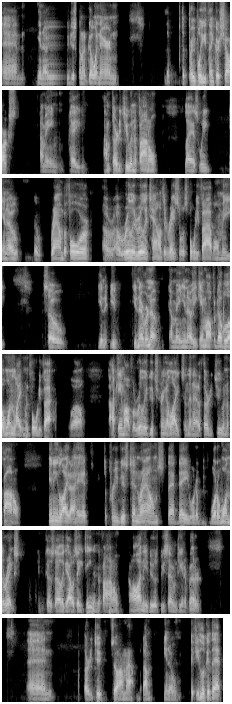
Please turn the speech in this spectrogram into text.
And, you know, you're just going to go in there and the, the people you think are sharks. I mean, hey, I'm 32 in the final last week. You know, the round before, a, a really, really talented racer was 45 on me. So, you know, you, you never know. I mean, you know, he came off a 001 light and 45. Well, I came off a really good string of lights and then had a 32 in the final. Any light I had the previous 10 rounds that day would have would have won the race because the other guy was 18 in the final. All I need to do is be 17 or better. And I'm 32. So I'm out. But I'm, you know, if you look at that,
